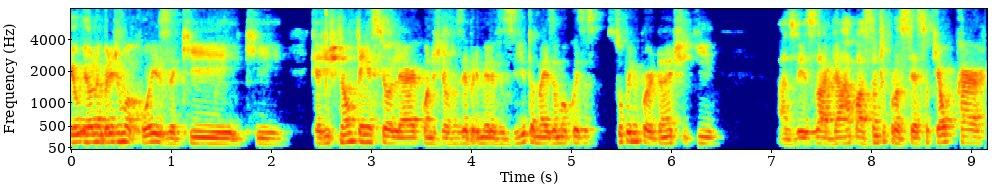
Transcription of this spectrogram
Eu, eu lembrei de uma coisa que, que, que, a gente não tem esse olhar quando a gente vai fazer a primeira visita, mas é uma coisa super importante que às vezes agarra bastante o processo, que é o CAR,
